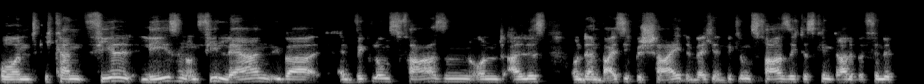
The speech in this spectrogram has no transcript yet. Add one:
Und ich kann viel lesen und viel lernen über Entwicklungsphasen und alles. Und dann weiß ich Bescheid, in welcher Entwicklungsphase sich das Kind gerade befindet.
